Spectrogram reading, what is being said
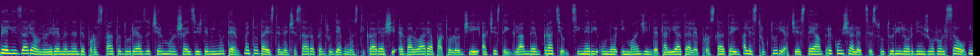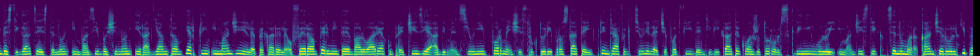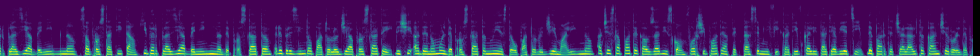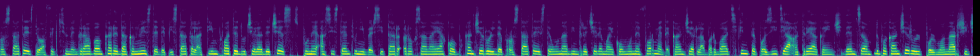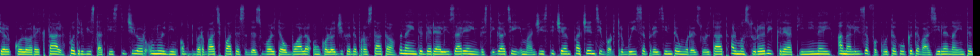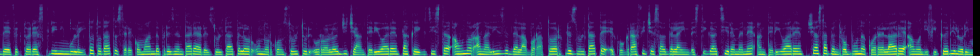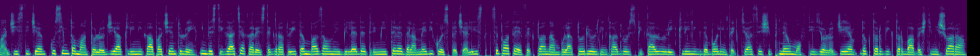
Realizarea unui remene de prostată durează cel mult 60 de minute. Metoda este necesară pentru diagnosticarea și evaluarea patologiei acestei glande, grație obținerii unor imagini detaliate ale prostatei, ale structurii acesteia, precum și ale țesuturilor din jurul său. Investigația este non-invazivă și non-iradiantă, iar prin imaginile pe care le oferă, permite evaluarea cu precizie a dimensiunii, formei și structurii prostatei. Printre afecțiunile ce pot fi identificate cu ajutorul screeningului imagistic se numără cancerul, hiperplazia benignă, benignă sau prostatita. Hiperplazia benignă de prostată reprezintă o patologie a prostatei. Deși adenomul de prostată nu este o patologie malignă, acesta poate cauza disconfort și poate afecta semnificativ calitatea vieții. De partea cealaltă, cancerul de prostată este o afecțiune gravă care, dacă nu este depistată la timp, poate duce la deces, spune asistent universitar Roxana Iacob. Cancerul de prostată este una dintre cele mai comune forme de cancer la bărbați, fiind pe poziția a treia ca incidență, după cancerul pulmonar și cel colorectal. Potrivit statisticilor, unul din opt bărbați poate să dezvolte o boală oncologică de prostată. Înainte de realizarea investigației imagistice, pacienții vor trebui să prezinte un rezultat al măsurării creatininei, analiză făcută cu câteva zile înainte de efectuarea screeningului. Totodată se recomandă prezentarea rezultatelor unor consulturi urologice anterioare, dacă există a unor analize de laborator, rezultate ecografice sau de la investigații remene anterioare și asta pentru o bună corelare a modificărilor imagistice cu simptomatologia clinică clinică a pacientului. Investigația, care este gratuită în baza unui bilet de trimitere de la medicul specialist, se poate efectua în ambulatoriul din cadrul Spitalului Clinic de Boli Infecțioase și Pneumoftiziologie, dr. Victor Babeș Timișoara.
